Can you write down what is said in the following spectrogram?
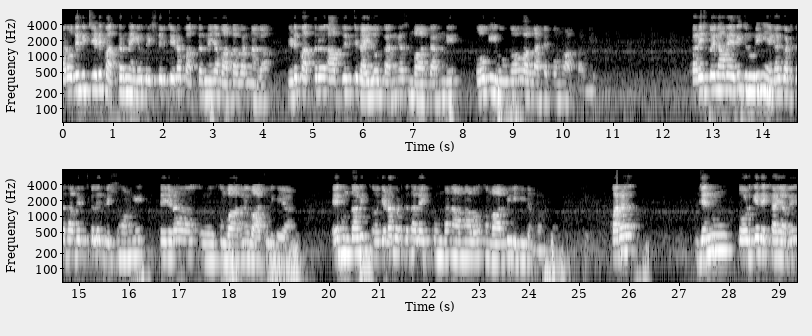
ਪਰ ਉਹਦੇ ਵਿੱਚ ਜਿਹੜੇ ਪਾਤਰ ਨੇਗੇ ਉਹ ਦ੍ਰਿਸ਼ ਦੇ ਵਿੱਚ ਜਿਹੜਾ ਪਾਤਰ ਨੇ ਜਾਂ ਵਾਤਾਵਰਨ ਹੈਗਾ, ਜਿਹੜੇ ਪਾਤਰ ਆਪ ਦੇ ਵਿੱਚ ਡਾਇਲੋਗ ਕਰਨਗੇ, ਸੰਵਾਦ ਕਰਨਗੇ, ਉਹ ਕੀ ਹੋਊਗਾ? ਉਹ ਅਗਲਾ ਸਟੈਪ ਉਹਨੂੰ ਆਖ ਸਕਦੇ ਪਰ ਇਸ ਤੋਂ ਇਲਾਵਾ ਇਹ ਵੀ ਜ਼ਰੂਰੀ ਨਹੀਂ ਹੈਗਾ ਕਿ ਪਟਕਥਾ ਦੇ ਵਿੱਚ ਇਕੱਲੇ ਦ੍ਰਿਸ਼ ਹੋਣਗੇ ਤੇ ਜਿਹੜਾ ਸੰਵਾਦ ਨੇ ਉਹ ਬਾਅਦ ਚ ਲਿਖੇ ਜਾਣ। ਇਹ ਹੁੰਦਾ ਵੀ ਜਿਹੜਾ ਪਟਕਥਾ ਲੇਖਕ ਹੁੰਦਾ ਨਾਲ ਨਾਲ ਉਹ ਸੰਵਾਦ ਵੀ ਲਿਖੀ ਜਾਂਦਾ ਪਰ ਜਿਹਨੂੰ ਤੋੜ ਕੇ ਦੇਖਿਆ ਜਾਵੇ,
